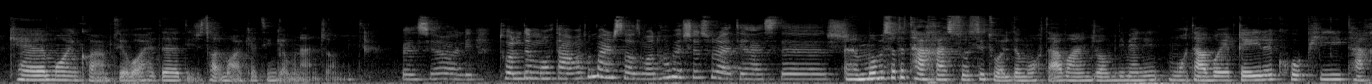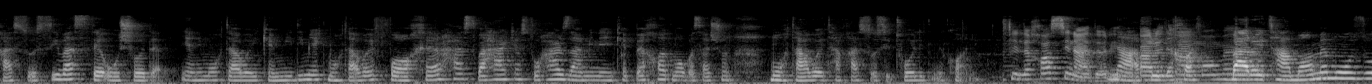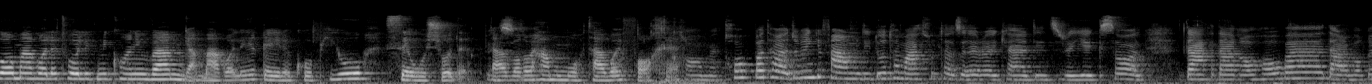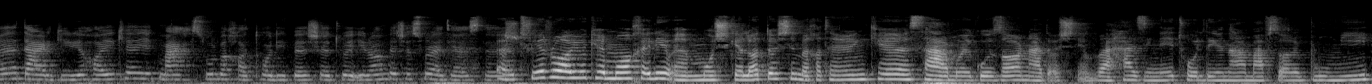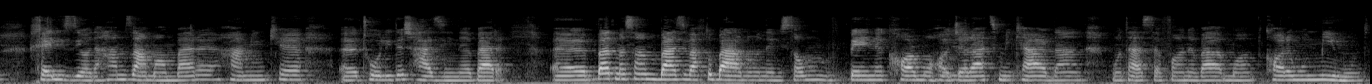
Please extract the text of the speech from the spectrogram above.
که ما این کارم توی واحد digital marketing مون انجام میدیم. بسیار عالی. تولید محتواتون برای سازمان ها به چه صورتی هستش؟ ما به صورت تخصصی تولید محتوا انجام میدیم. یعنی محتوای غیر کپی تخصصی و سئو شده. یعنی محتوایی که میدیم یک محتوای فاخر هست و هر کس تو هر زمینه ای که بخواد ما واسهشون محتوای تخصصی تولید می‌کنیم. field خاصی نداریم نه برای تمام... برای تمام موضوع مقاله تولید می‌کنیم و میگم مقاله غیر کپی و سئو شده. در واقع همون محتوای فاخر. خب با توجه به اینکه فرمودید دو تا محصول تازه ارائه کردید یک سال دقدقه ها و در واقع درگیری هایی که یک محصول بخواد تولید بشه توی ایران به چه صورتی هستش؟ توی رایو که ما خیلی مشکلات داشتیم به خاطر اینکه سرمایه گذار نداشتیم و هزینه تولید نرم افزار بومی خیلی زیاده. هم زمان بره همین که تولیدش هزینه بره. بعد مثلا بعضی وقتا برنامه نویسامون بین کار مهاجرت می‌کردن متاسفانه و ما کارمون میموند.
